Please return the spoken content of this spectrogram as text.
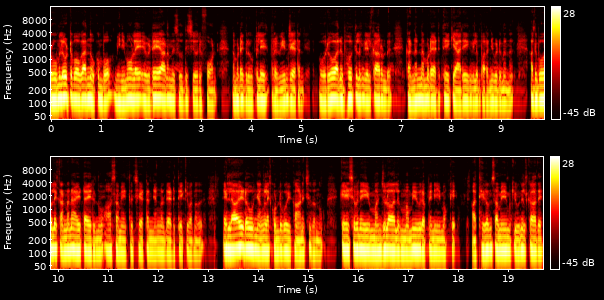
റൂമിലോട്ട് പോകാൻ നോക്കുമ്പോൾ മിനിമോളെ എവിടെയാണെന്ന് ചോദിച്ച ഒരു ഫോൺ നമ്മുടെ ഗ്രൂപ്പിലെ പ്രവീൺ ചേട്ടൻ ഓരോ അനുഭവത്തിലും കേൾക്കാറുണ്ട്. കണ്ണൻ നമ്മുടെ അടുത്തേക്ക് ആരെയെങ്കിലും പറഞ്ഞു വിടുമെന്ന്. അതുപോലെ കണ്ണനായിട്ടായിരുന്നു ആ സമയത്ത് ചേട്ടൻ ഞങ്ങളുടെ അടുത്തേക്ക് വന്നത്. എല്ലായിടവും ഞങ്ങളെ കൊണ്ടുപോയി കാണിച്ചു തന്നു. കേശവനെയും മഞ്ജുളാലും മമ്മിയൂരപ്പനെയും ഒക്കെ. അധികം സമയം ക്യൂ നിൽക്കാതെ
